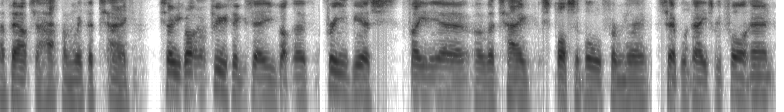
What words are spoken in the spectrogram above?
about to happen with the tag. So you've got a few things there. You've got the previous failure of the tag, it's possible from the several days beforehand.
